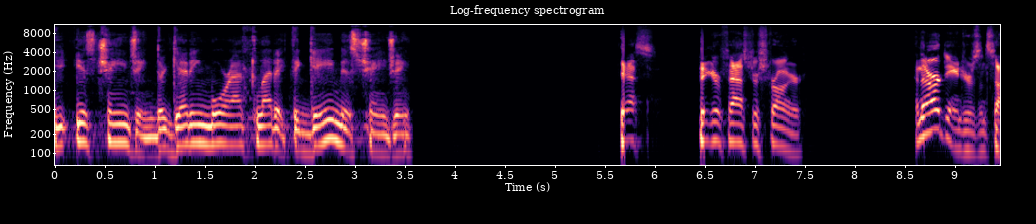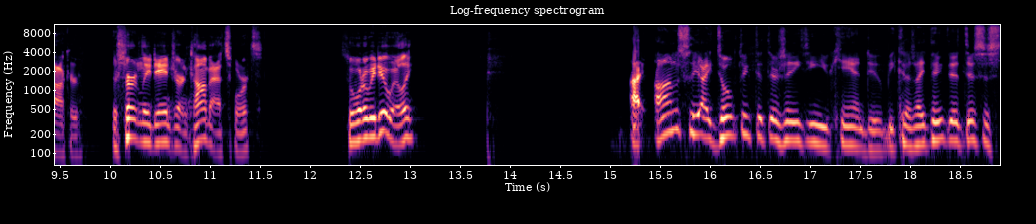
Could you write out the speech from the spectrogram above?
is changing. They're getting more athletic. The game is changing. Yes, bigger, faster, stronger. And there are dangers in soccer. There's certainly danger in combat sports. So what do we do, Willie? I honestly I don't think that there's anything you can do because I think that this is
